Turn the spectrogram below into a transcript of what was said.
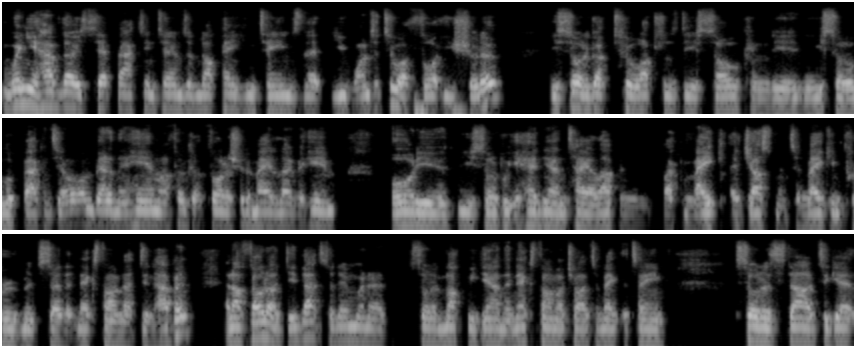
when you have those setbacks in terms of not picking teams that you wanted to or thought you should have, you sort of got two options. Do you sulk and do you, you, sort of look back and say, "Oh, I'm better than him. I think I thought I should have made it over him," or do you you sort of put your head down, tail up, and like make adjustments and make improvements so that next time that didn't happen? And I felt I did that. So then when it sort of knocked me down the next time I tried to make the team, sort of started to get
